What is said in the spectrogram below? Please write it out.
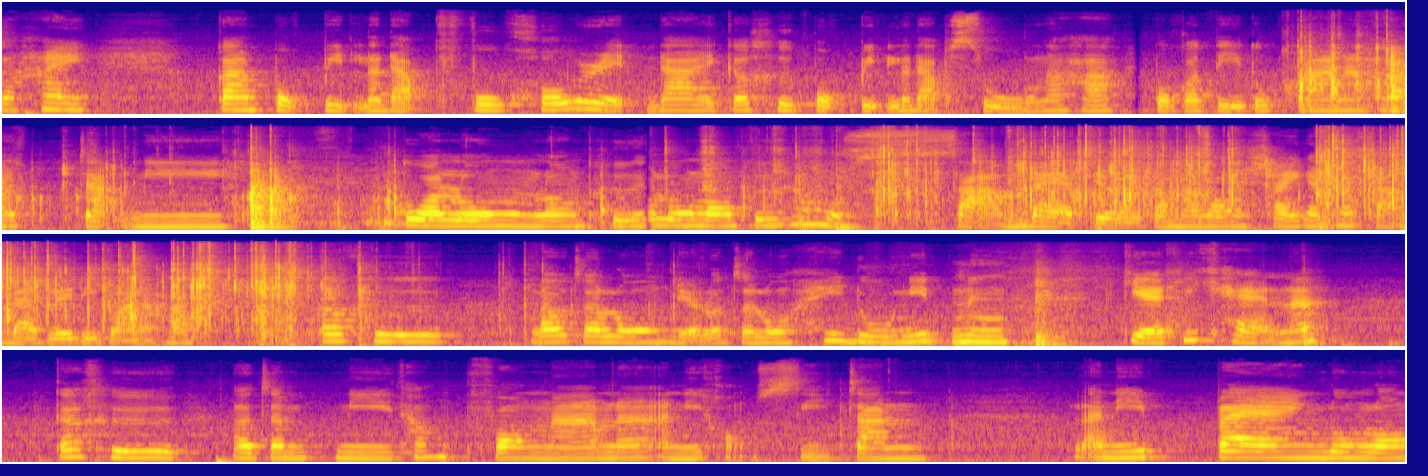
จะให้การปกปิดระดับ full coverage ได้ก็คือปกปิดระดับสูงนะคะ ปกติตุ๊กตานะคะจะมีตัวลงรองพื้นลงรองพื้นทั้งหมด 3 แบบ เดี๋ยวเราจะมาลองใช้กันทั้ง3แบบเลยดีกว่านะคะ ก็คือเราจะลงเดี๋ยวเราจะลงให้ดูนิดนึงเกียร์ที่แขนนะ ก็คือเราจะมีทั้งฟองน้ำนะ อันนี้ของสีจันและอันนี้แปรงลงรอง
